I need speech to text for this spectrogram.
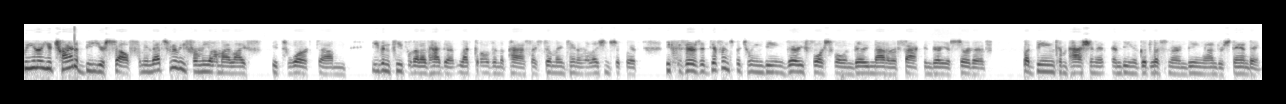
Well you know you try to be yourself. I mean that's really for me all my life it's worked. Um, even people that i've had to let go of in the past i still maintain a relationship with because there's a difference between being very forceful and very matter of fact and very assertive but being compassionate and being a good listener and being understanding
